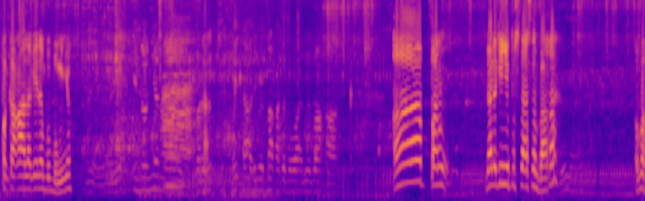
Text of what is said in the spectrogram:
pagkakalagay ng bubong niyo. Indon yan. ay. Para may may baka sa bawaan may baka. Ah, parang lalagyan niyo po sa taas ng baka? Aba,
